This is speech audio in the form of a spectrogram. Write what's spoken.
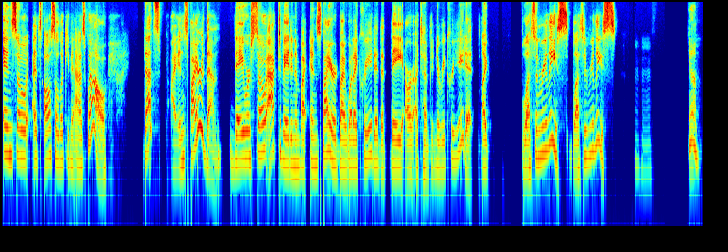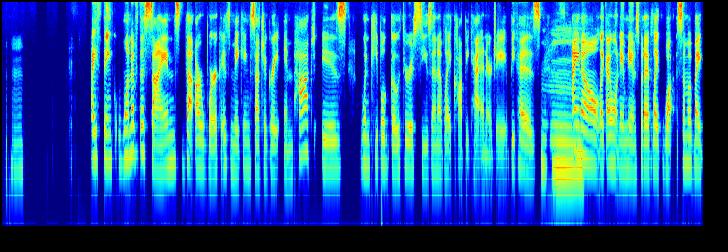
And so it's also looking at as wow, that's I inspired them. They were so activated and by, inspired by what I created that they are attempting to recreate it. Like bless and release, bless and release. Mm-hmm. Yeah. Mhm. I think one of the signs that our work is making such a great impact is when people go through a season of like copycat energy because I Mm, know, like, I won't name names, but I've like what some of my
